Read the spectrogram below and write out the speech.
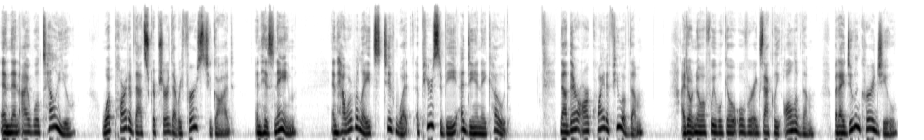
and then I will tell you what part of that scripture that refers to God and His name and how it relates to what appears to be a DNA code. Now, there are quite a few of them. I don't know if we will go over exactly all of them, but I do encourage you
